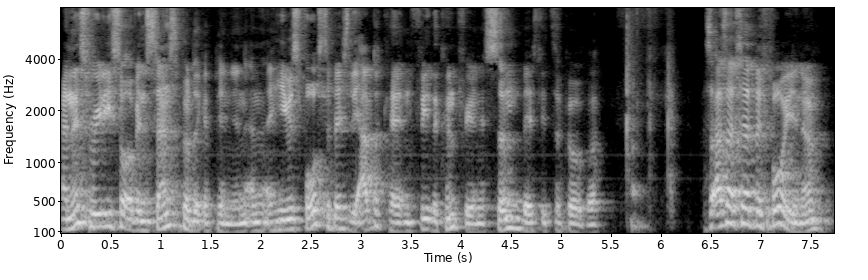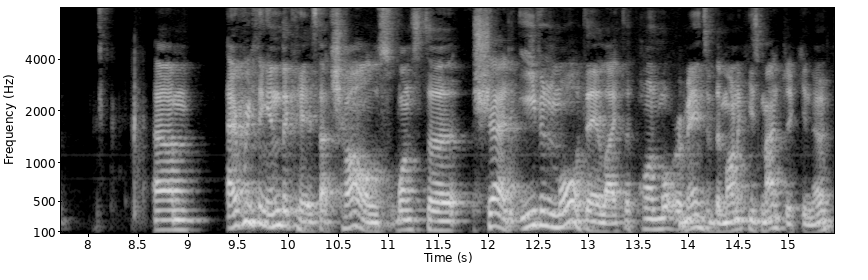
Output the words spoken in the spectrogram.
And this really sort of incensed public opinion, and he was forced to basically abdicate and flee the country, and his son basically took over. So, as I've said before, you know, um, Everything indicates that Charles wants to shed even more daylight upon what remains of the monarchy's magic, you know?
